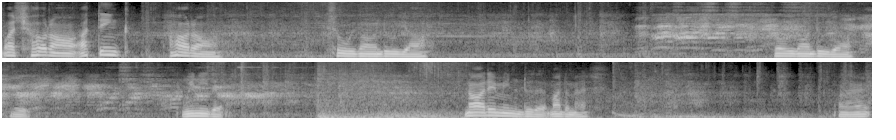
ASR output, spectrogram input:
Watch, hold on. I think, hold on. So what we gonna do, y'all? What we gonna do, y'all? We need it. No, I didn't mean to do that. My dumbass. Alright.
